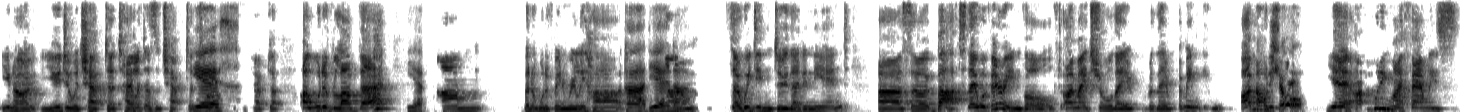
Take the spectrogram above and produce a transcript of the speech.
you know you do a chapter? Taylor does a chapter. Yes. a chapter." I would have loved that, Yeah. um, but it would have been really hard. Hard. Yeah. No. Um, so we didn't do that in the end. Uh, so, but they were very involved. I made sure they. They. I mean, I'm Oh, putting. sure. Yeah, I'm putting my family's.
